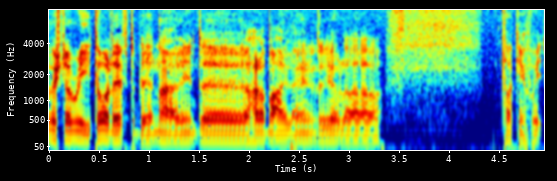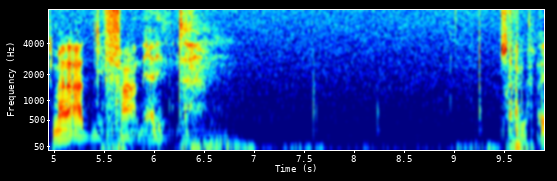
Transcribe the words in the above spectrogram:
värsta retard efterbliven här. Inte Haramailen, inte jävla fucking skit. Men eh, fan jag vet inte. Sluta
